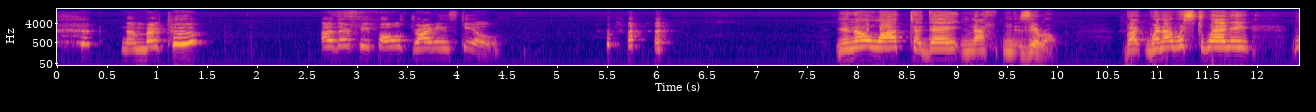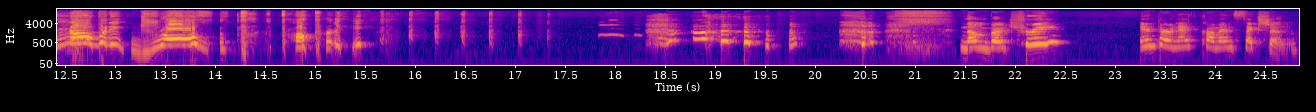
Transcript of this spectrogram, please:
Number two, other people's driving skill. you know what? Today, not, zero. But when I was 20, Nobody drove properly. Number three, internet comment section.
